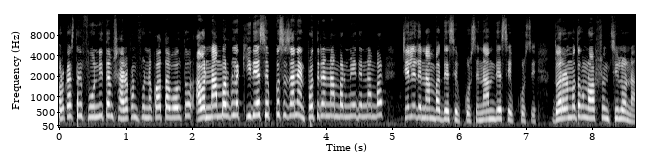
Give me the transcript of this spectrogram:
ওর কাছ থেকে ফোন নিতাম, সারাক্ষণ ফোনে কথা বলতো। আবার নাম্বারগুলো কি দিয়ে সেভ করছে জানেন? প্রতিটা নাম্বার মেয়েদের নাম্বার ছেলেদের নাম্বার দিয়ে সেভ করছে, নাম দিয়ে সেভ করছে। ধরার মতো কোনো অপশন ছিল না।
